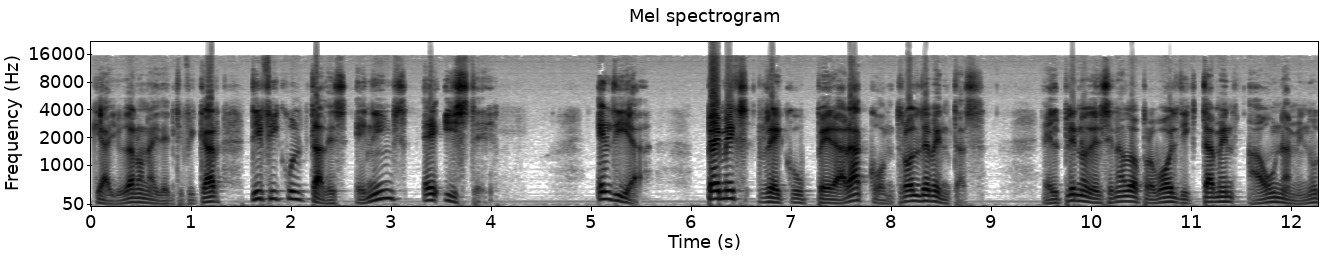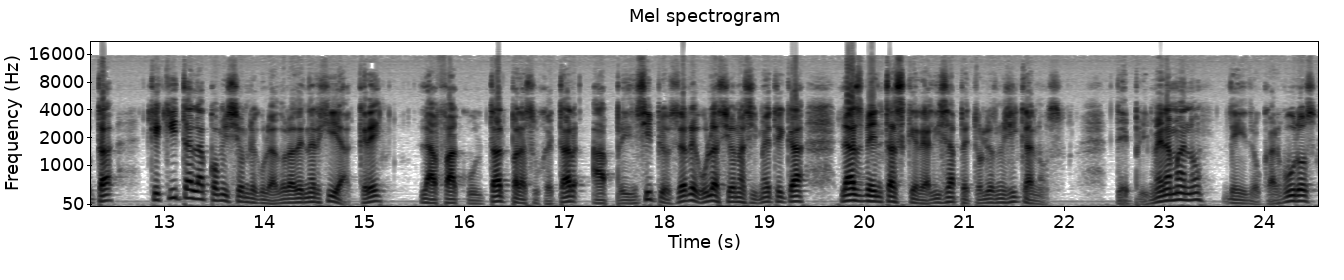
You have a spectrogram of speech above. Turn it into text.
que ayudaron a identificar dificultades en IMSS e ISTE. El día, Pemex recuperará control de ventas el Pleno del Senado aprobó el dictamen a una minuta que quita a la Comisión Reguladora de Energía, cree, la facultad para sujetar a principios de regulación asimétrica las ventas que realiza Petróleos Mexicanos, de primera mano, de hidrocarburos,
